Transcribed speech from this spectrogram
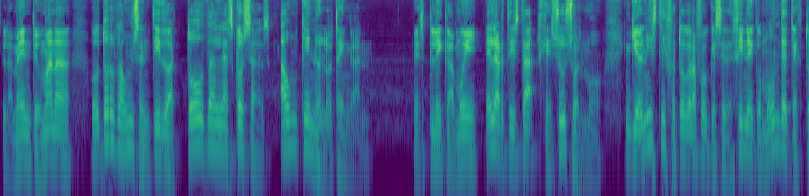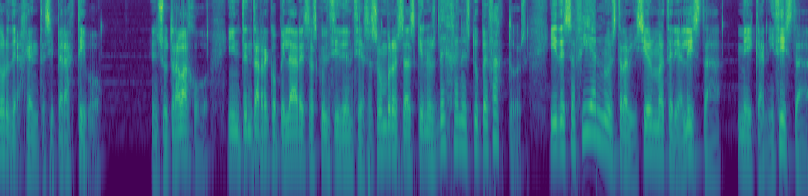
La mente humana otorga un sentido a todas las cosas, aunque no lo tengan. Explica muy el artista Jesús Olmo, guionista y fotógrafo que se define como un detector de agentes hiperactivo. En su trabajo, intenta recopilar esas coincidencias asombrosas que nos dejan estupefactos y desafían nuestra visión materialista, mecanicista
